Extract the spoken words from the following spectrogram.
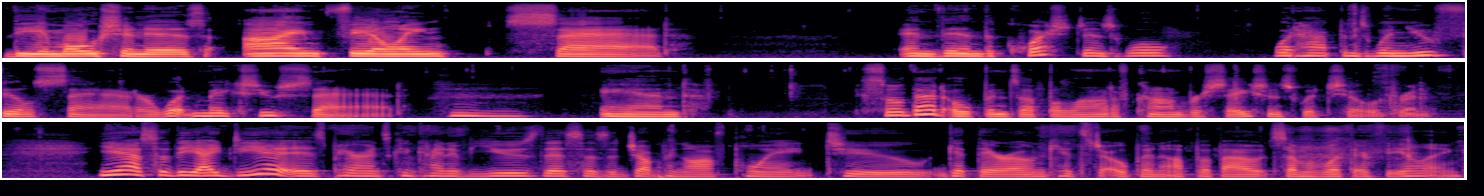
the emotion is, I'm feeling sad. And then the questions, well, what happens when you feel sad or what makes you sad? Hmm. And so that opens up a lot of conversations with children. Yeah, so the idea is parents can kind of use this as a jumping off point to get their own kids to open up about some of what they're feeling.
